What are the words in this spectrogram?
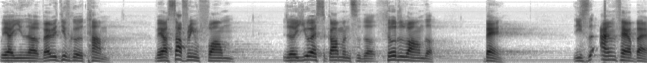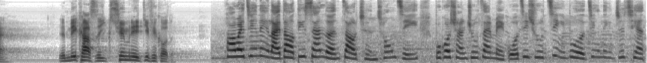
we are in a very difficult time. We are suffering from The U.S. government's the third round ban. This unfair ban. It makes us extremely difficult. 华为禁令来到第三轮，造成冲击。不过传出在美国祭出进一步的禁令之前，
